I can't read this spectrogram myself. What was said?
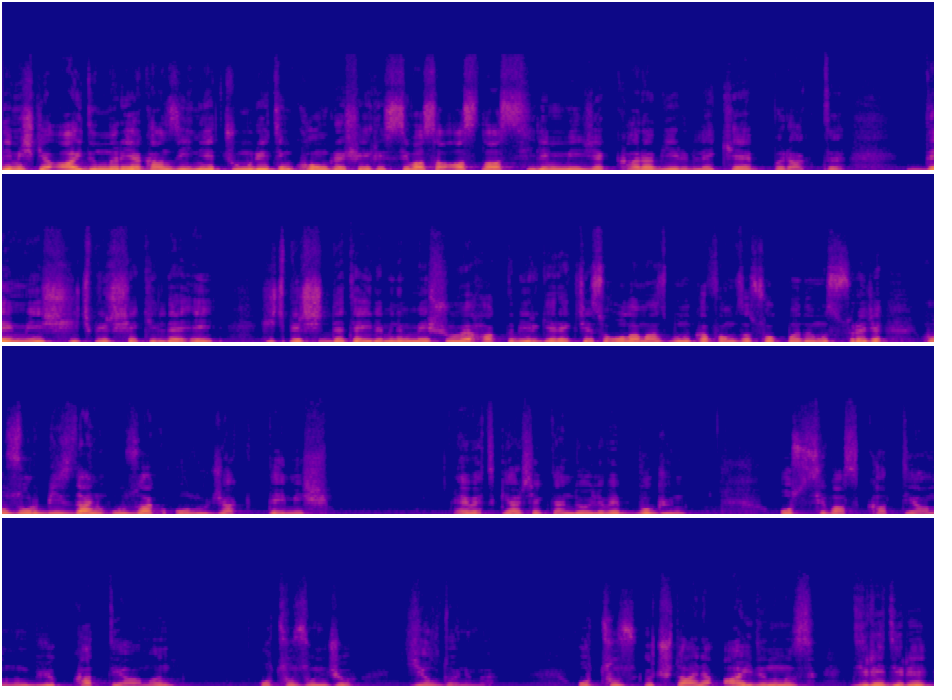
Demiş ki aydınları yakan zihniyet Cumhuriyet'in kongre şehri Sivas'a asla silinmeyecek kara bir leke bıraktı demiş. Hiçbir şekilde e, hiçbir şiddet eyleminin meşru ve haklı bir gerekçesi olamaz. Bunu kafamıza sokmadığımız sürece huzur bizden uzak olacak demiş. Evet gerçekten de öyle ve bugün o Sivas katliamının, büyük katliamın 30. yıl dönümü. 33 tane aydınımız diri diri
